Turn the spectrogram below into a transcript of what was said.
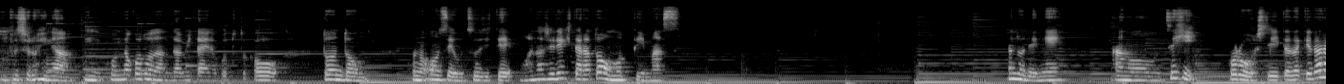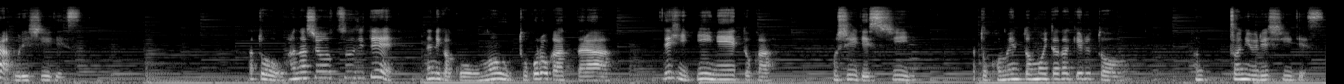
面白いな、うん、こんなことなんだみたいなこととかをどんどんこの音声を通じてお話できたらと思っています。なのでね、あの、ぜひフォローしていただけたら嬉しいです。あと、お話を通じて何かこう思うところがあったら、ぜひいいねとか欲しいですし、あとコメントもいただけると本当に嬉しいです。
